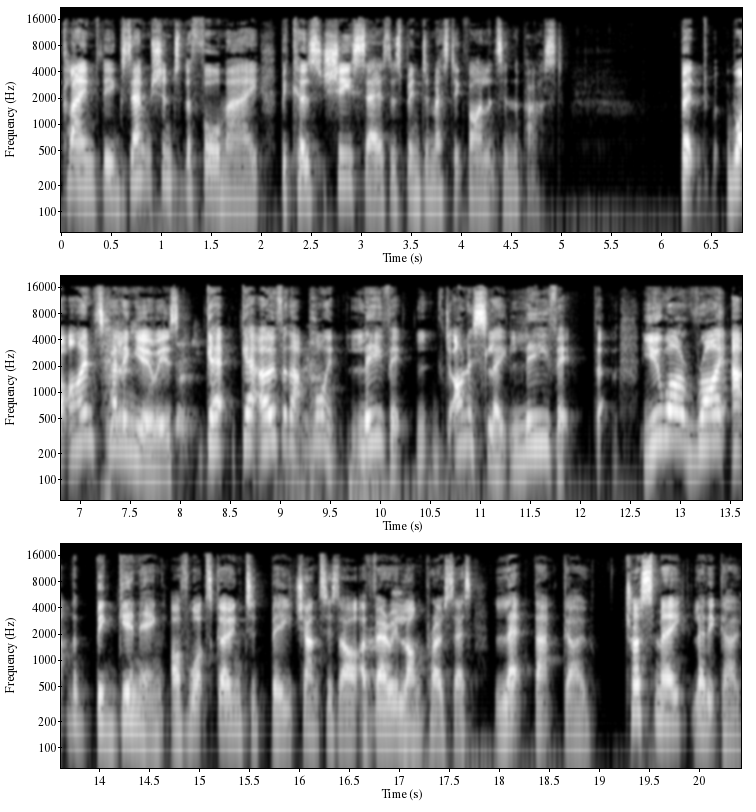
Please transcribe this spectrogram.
claimed the exemption to the Form A because she says there's been domestic violence in the past. But what I'm telling yes, you is good. get get over that yeah. point. Leave it. Honestly, leave it. You are right at the beginning of what's going to be, chances are, a very long process. Let that go. Trust me, let it go.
